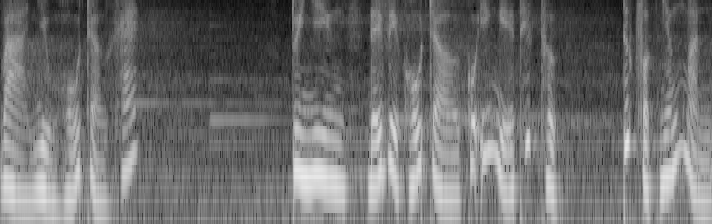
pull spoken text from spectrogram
và nhiều hỗ trợ khác. Tuy nhiên để việc hỗ trợ có ý nghĩa thiết thực đức phật nhấn mạnh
